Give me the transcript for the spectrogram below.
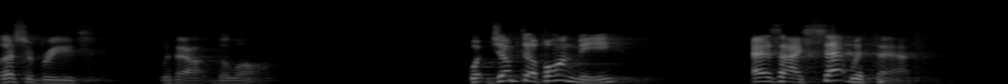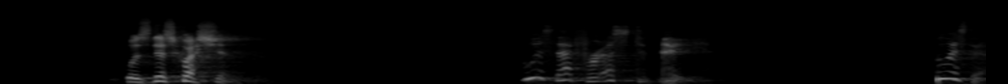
Lesser breeds without the law. What jumped up on me as I sat with that was this question Who is that for us today? Who is that?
